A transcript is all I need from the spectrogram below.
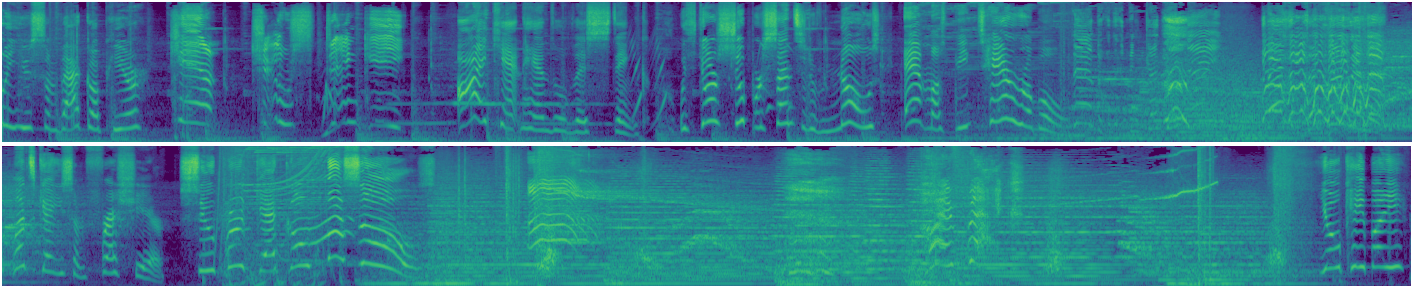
really use some backup here. Can't. Too stinky. I can't handle this stink. With your super sensitive nose, it must be terrible. Let's get you some fresh air. Super Gekko Muscles! Ah! I'm back. You okay, buddy?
